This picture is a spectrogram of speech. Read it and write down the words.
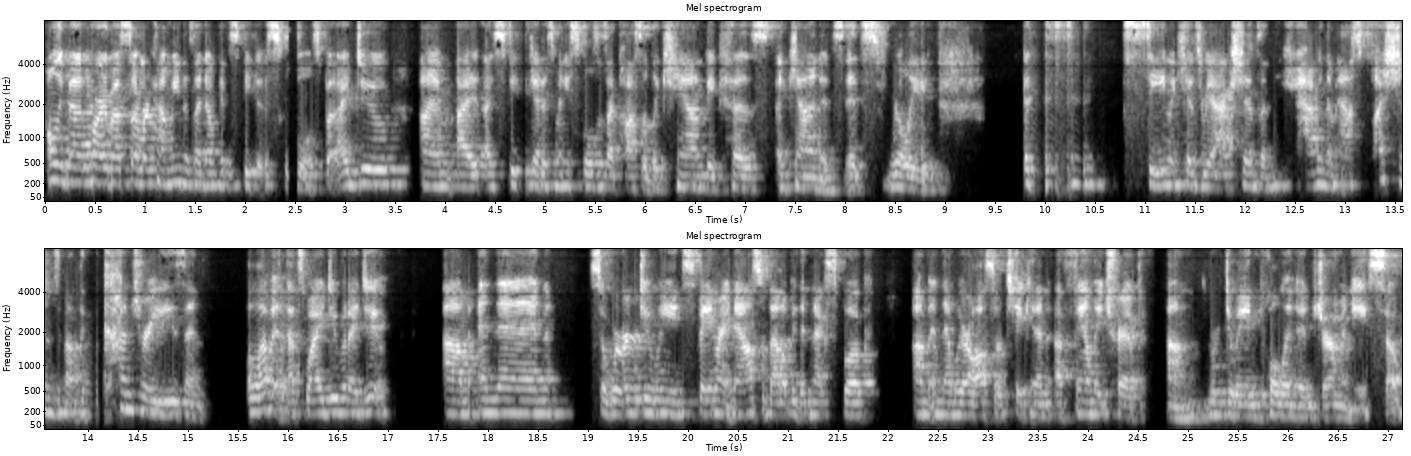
only bad part about summer coming is I don't get to speak at schools, but I do. I'm I, I speak at as many schools as I possibly can because again, it's it's really it's seeing the kids' reactions and having them ask questions about the countries, and I love it. That's why I do what I do. Um, and then so we're doing Spain right now, so that'll be the next book. Um, and then we're also taking a family trip. Um, we're doing Poland and Germany. So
